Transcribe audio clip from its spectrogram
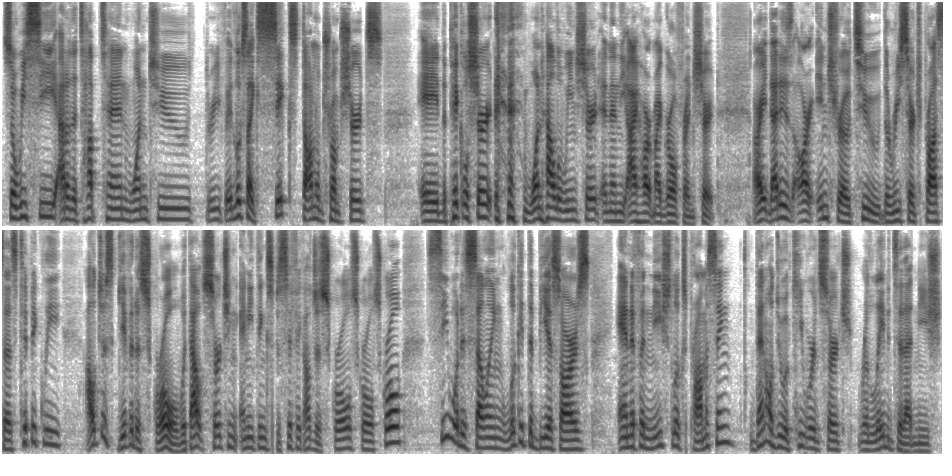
So we see out of the top 10, one, two, three, it looks like six Donald Trump shirts, a the pickle shirt, one Halloween shirt, and then the I Heart My Girlfriend shirt. All right, that is our intro to the research process. Typically, I'll just give it a scroll without searching anything specific. I'll just scroll, scroll, scroll, see what is selling, look at the BSRs, and if a niche looks promising, then I'll do a keyword search related to that niche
